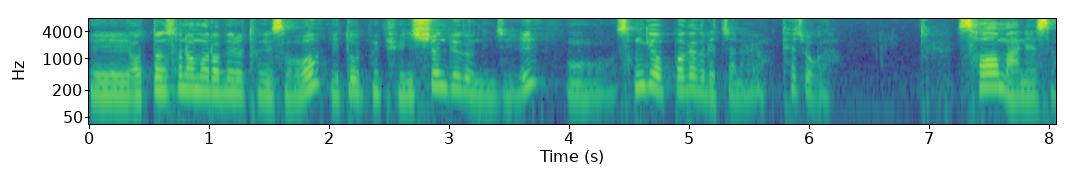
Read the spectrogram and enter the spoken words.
이 어떤 선어머러미를 통해서 이 높임 표현이 실현되고 있는지 어, 성계 오빠가 그랬잖아요. 태조가 섬 안에서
